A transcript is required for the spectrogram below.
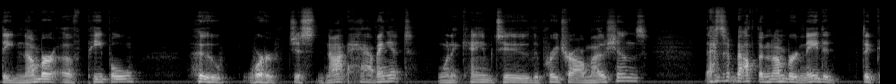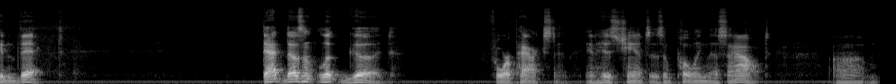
the number of people who were just not having it when it came to the pretrial motions, that's about the number needed to convict. That doesn't look good for Paxton and his chances of pulling this out. Um,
